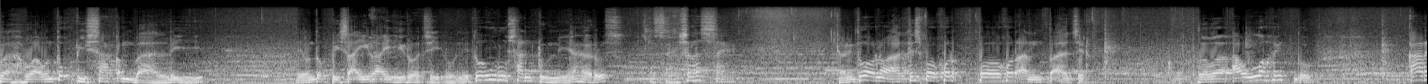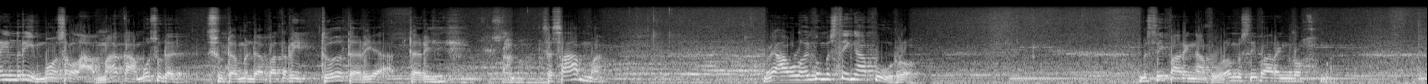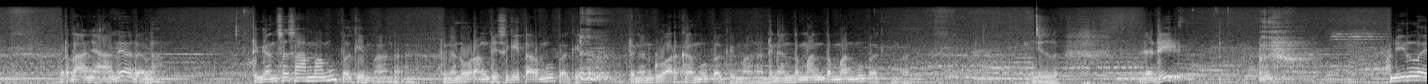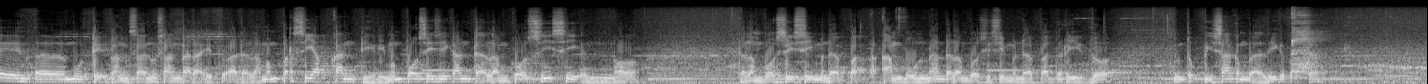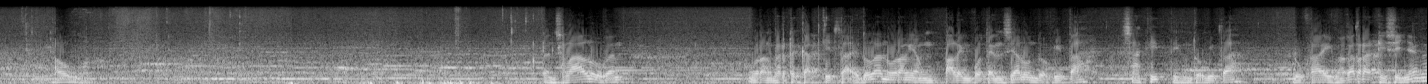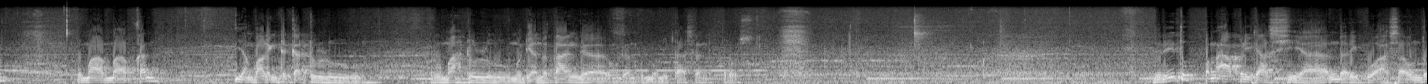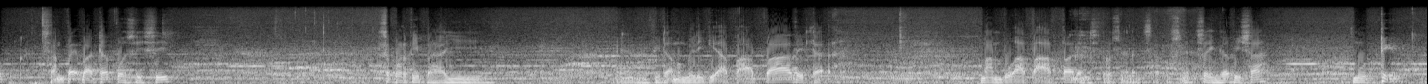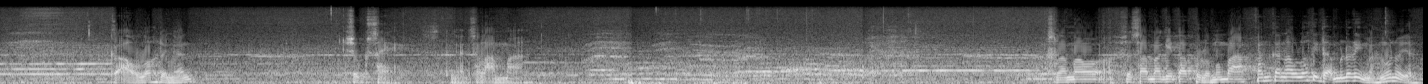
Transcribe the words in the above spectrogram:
Bahwa untuk bisa kembali ya untuk bisa ilahi rojiun itu urusan dunia harus Selesai. selesai. Dan itu ono hadis pokor Quran Pak Hajir. Bahwa Allah itu karin rimo selama kamu sudah sudah mendapat ridho dari dari Sama. sesama. Nah, Allah itu mesti ngapura. Mesti paring ngapura mesti paring rahmat. Pertanyaannya adalah dengan sesamamu bagaimana? Dengan orang di sekitarmu bagaimana? Dengan keluargamu bagaimana? Dengan teman-temanmu bagaimana? Gitu loh. Jadi nilai eh, mudik bangsa Nusantara itu adalah mempersiapkan diri memposisikan dalam posisi nol dalam posisi mendapat ampunan dalam posisi mendapat ridho untuk bisa kembali kepada Allah dan selalu kan orang terdekat kita itu kan orang yang paling potensial untuk kita sakiti, untuk kita lukai. Maka tradisinya kan memaaf-maafkan yang paling dekat dulu, rumah dulu, kemudian tetangga, kemudian komunitas dan terus. Jadi itu pengaplikasian dari puasa untuk sampai pada posisi seperti bayi tidak memiliki apa-apa, tidak mampu apa-apa dan seterusnya dan seterusnya sehingga bisa mudik ke Allah dengan sukses dengan selamat. Selama sesama kita belum memaafkan kan Allah tidak menerima, ngono ya.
